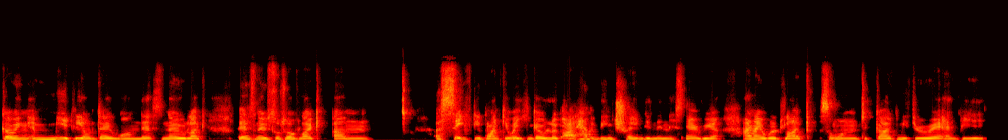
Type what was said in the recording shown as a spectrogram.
going immediately on day one. There's no like there's no sort of like um a safety blanket where you can go look i haven't been trained in in this area and i would like someone to guide me through it and be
